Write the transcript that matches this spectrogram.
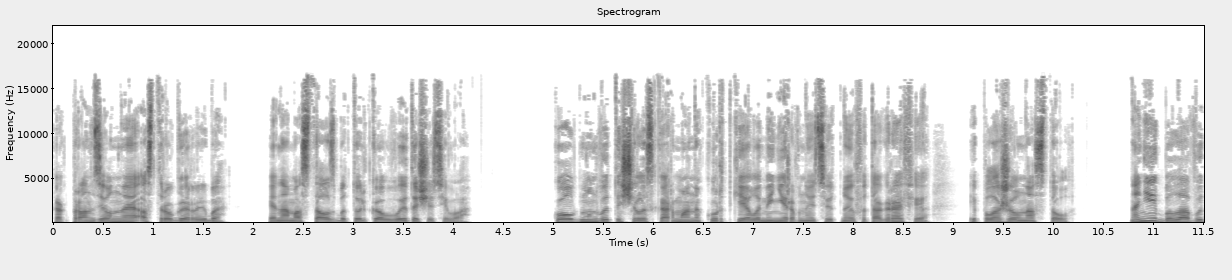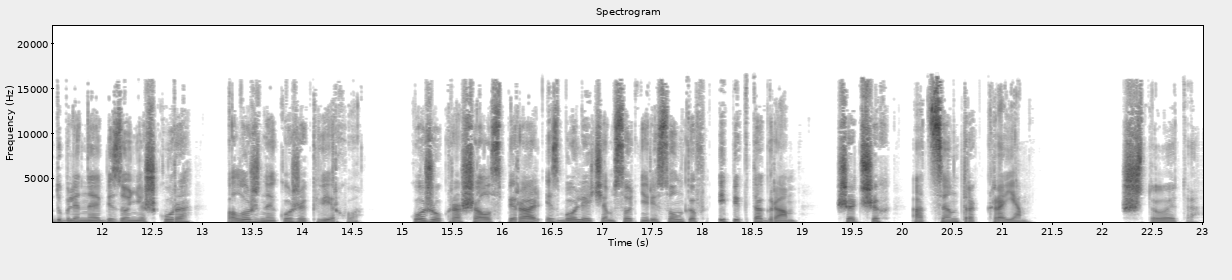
как пронзенная острогой рыба, и нам осталось бы только вытащить его. Колдман вытащил из кармана куртки ламинированную цветную фотографию и положил на стол. На ней была выдубленная бизонья шкура, положенная кожей кверху. Кожа украшала спираль из более чем сотни рисунков и пиктограмм, шедших от центра к краям. «Что это?»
